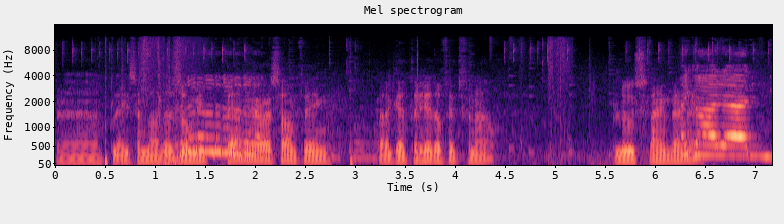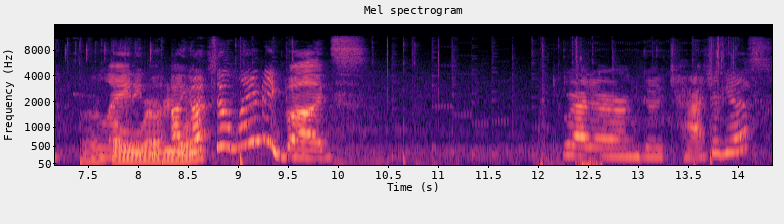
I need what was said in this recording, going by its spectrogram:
Uh, place another zombie banner or something. Gotta get rid of it for now. Blue slime banner. I got a uh, lady. you I want. got some ladybugs. Rather good catch, I guess.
